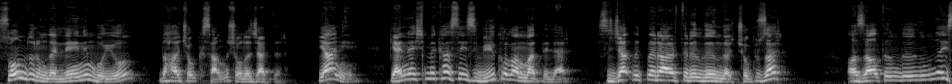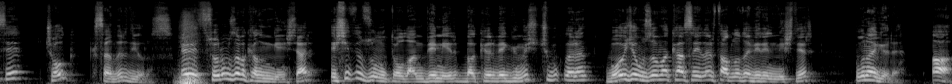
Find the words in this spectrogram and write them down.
Son durumda L'nin boyu daha çok kısalmış olacaktır. Yani genleşme katsayısı büyük olan maddeler sıcaklıkları artırıldığında çok uzar, azaltıldığında ise çok kısalır diyoruz. Evet sorumuza bakalım gençler. Eşit uzunlukta olan demir, bakır ve gümüş çubukların boyca uzama katsayıları tabloda verilmiştir. Buna göre A.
